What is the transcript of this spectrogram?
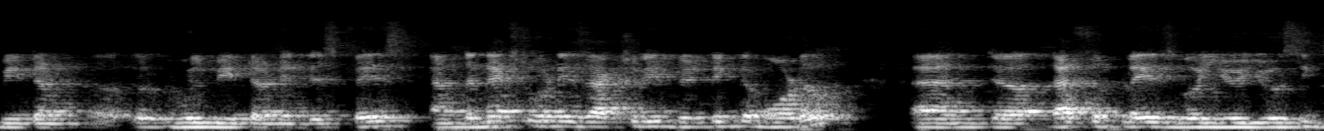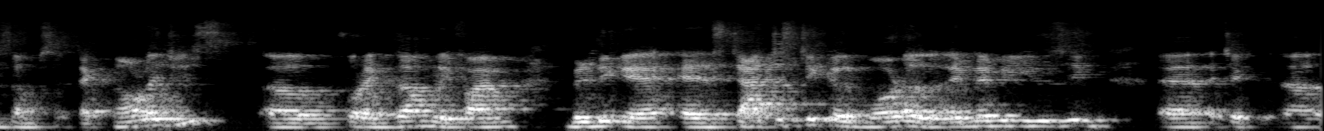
be done will be done in this phase, and the next one is actually building the model and uh, that's the place where you're using some technologies. Uh, for example, if I'm building a, a, statistical model, I may be using uh, uh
